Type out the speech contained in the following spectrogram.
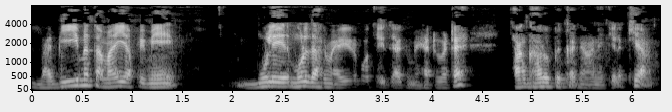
ලැබීම තමයි අපි මේ මූලයේ මූල ධර්ම ඇරියට පොතේ දැක්ම හැටුවට සංඛාරූපික ඥානය කියලා කියන්නේ.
